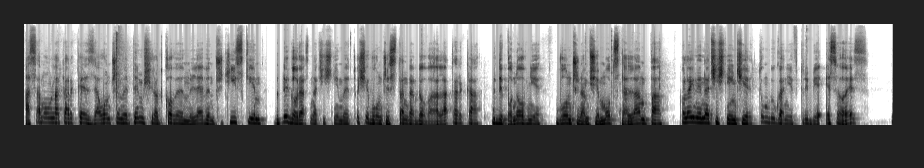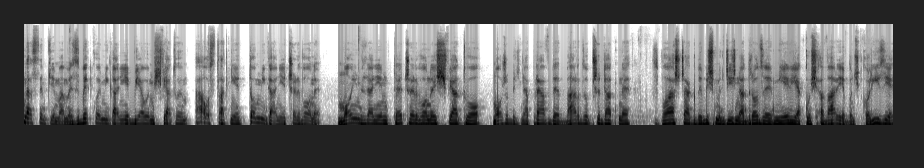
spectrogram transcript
a samą latarkę załączymy tym środkowym lewym przyciskiem. Gdy go raz naciśniemy, to się włączy standardowa latarka, gdy ponownie włączy nam się mocna lampa. Kolejne naciśnięcie to mruganie w trybie SOS, następnie mamy zwykłe miganie białym światłem, a ostatnie to miganie czerwone. Moim zdaniem te czerwone światło może być naprawdę bardzo przydatne, zwłaszcza gdybyśmy gdzieś na drodze mieli jakąś awarię bądź kolizję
